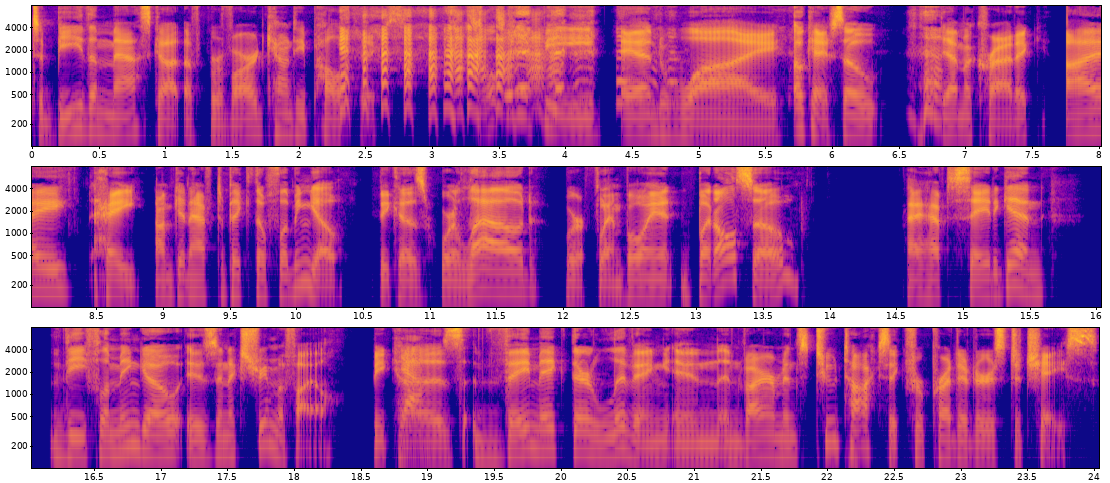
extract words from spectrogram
to be the mascot of Brevard County politics, what would it be and why? Okay, so Democratic. I hey, I'm gonna have to pick the flamingo because we're loud, we're flamboyant, but also I have to say it again, the flamingo is an extremophile because they make their living in environments too toxic for predators to chase.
